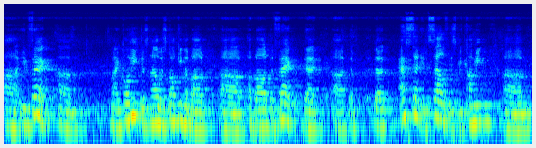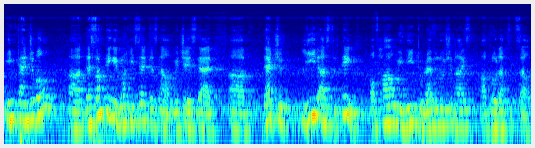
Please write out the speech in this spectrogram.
Uh, in fact, um, my colleague just now was talking about, uh, about the fact that uh, the, the asset itself is becoming um, intangible. Uh, there's something in what he said just now, which is that uh, that should lead us to think of how we need to revolutionize our products itself.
